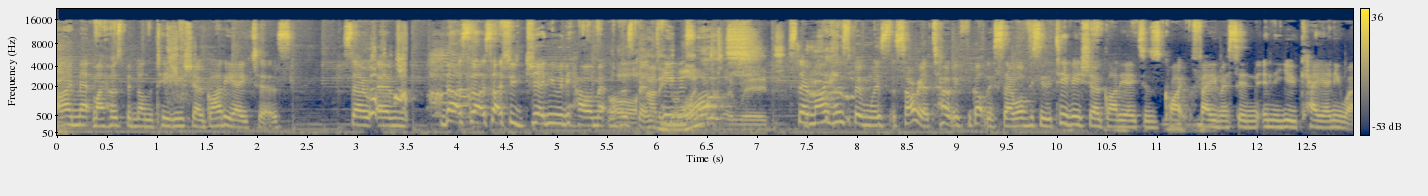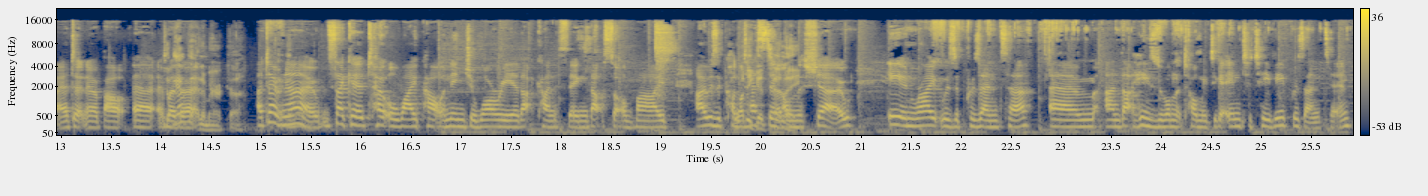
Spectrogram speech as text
I met my husband on the TV show Gladiators. So um, that's that's actually genuinely how I met my Oh, husband. Hannah, He was- life What? is so my husband was sorry, I totally forgot this. So obviously the TV show Gladiators is quite famous in, in the UK anyway. I don't know about uh, Do we whether have that in America? I don't know. It's like a total wipeout or Ninja Warrior, that kind of thing, that sort of vibe. I was a contestant on the show. Ian Wright was a presenter, um, and that he's the one that told me to get into TV presenting.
